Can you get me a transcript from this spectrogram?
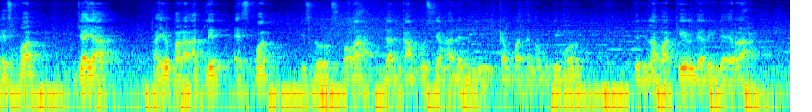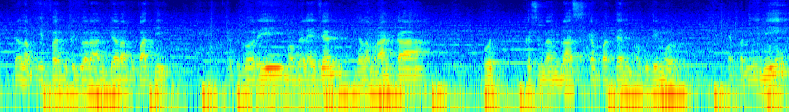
Esport Jaya. Ayo para atlet esport di seluruh sekolah dan kampus yang ada di Kabupaten Oku Timur, jadilah wakil dari daerah dalam event kejuaraan Piala Bupati kategori Mobile Legend dalam rangka HUT ke-19 Kabupaten Oku Timur. Event ini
